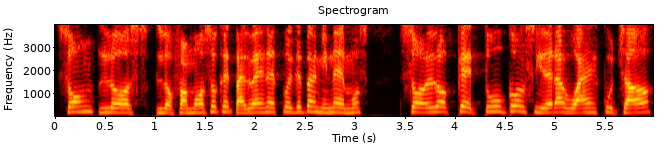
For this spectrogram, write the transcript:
son los, los famosos que tal vez después que terminemos son los que tú consideras o has escuchado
